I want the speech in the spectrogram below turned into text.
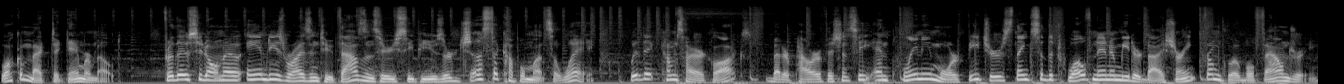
Welcome back to GamerMeld. For those who don't know, AMD's Ryzen 2000 series CPUs are just a couple months away. With it comes higher clocks, better power efficiency, and plenty more features thanks to the 12nm die shrink from Global Foundry.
